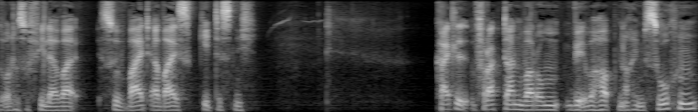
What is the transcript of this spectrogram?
Oder so viel er weiß, soweit er weiß, geht es nicht. Keitel fragt dann, warum wir überhaupt nach ihm suchen.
